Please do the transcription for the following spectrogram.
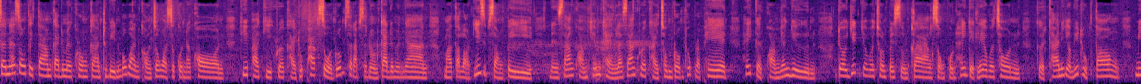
จากนั้นทรงติดตามการดำเนินโครงการทูบีนเบอร์วันของจังหวัดสกลนคร ที่ภาคีเครือข่ายทุกภาคส่วนร่วมสนับสนุนการดำเนินงานมาตลอด 22 ปีเน้นสร้างความเข้มแข็งและสร้างเครือข่ายชมรมทุกประเภท ให้เกิดความยั่งยืน โดยยึดเยาวชนเป็นศูนย์กลาง ส่งผลให้เด็กและเยาวชน เกิดค่านิยมที่ถูกต้อง มี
